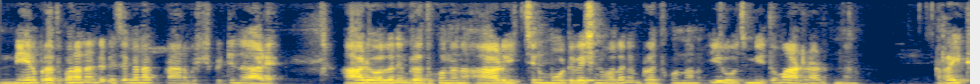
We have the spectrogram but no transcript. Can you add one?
నేను బ్రతుకున్నానంటే నిజంగా నాకు ప్రాణభిక్ష పెట్టింది ఆడే. ఆడి వల్ల నేను బ్రతుకున్నాను. ఆడు ఇచ్చిన మోటివేషన్ వల్ల నేను బ్రతుకున్నాను. ఈరోజు మీతో మాట్లాడుతున్నాను. రైట్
